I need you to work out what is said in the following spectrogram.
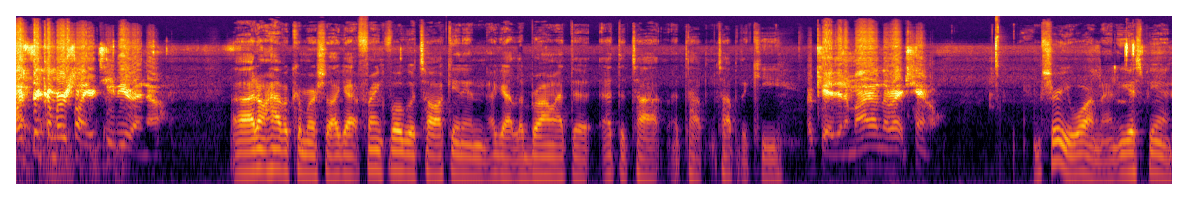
what's the commercial on your TV right now? Uh, I don't have a commercial. I got Frank Vogel talking, and I got LeBron at the at the top, at top top of the key. Okay, then am I on the right channel? I'm sure you are, man. ESPN.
